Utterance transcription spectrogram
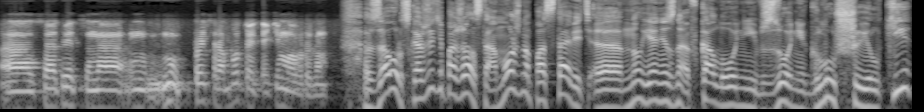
А, соответственно, ну, то есть работает таким образом. Заур, скажите, пожалуйста, а можно поставить, э, ну, я не знаю, в колонии, в зоне глушилки,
